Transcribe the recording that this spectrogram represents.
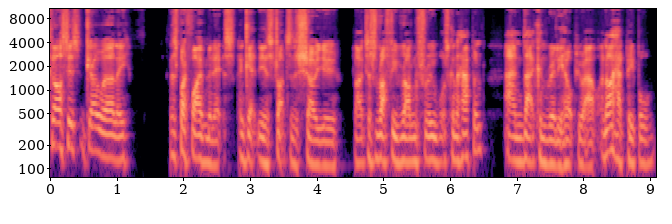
Classes, go early. Just by five minutes and get the instructor to show you, like just roughly run through what's going to happen. And that can really help you out. And I had people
